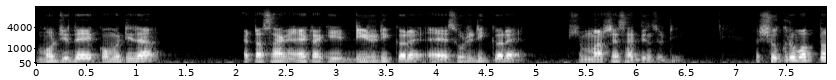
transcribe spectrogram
মসজিদে কমিটিরা একটা একটা কি ডিউটি ঠিক করে ছুটি ঠিক করে, মাসে সাত দিন ছুটি। তো শুক্রবার তো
